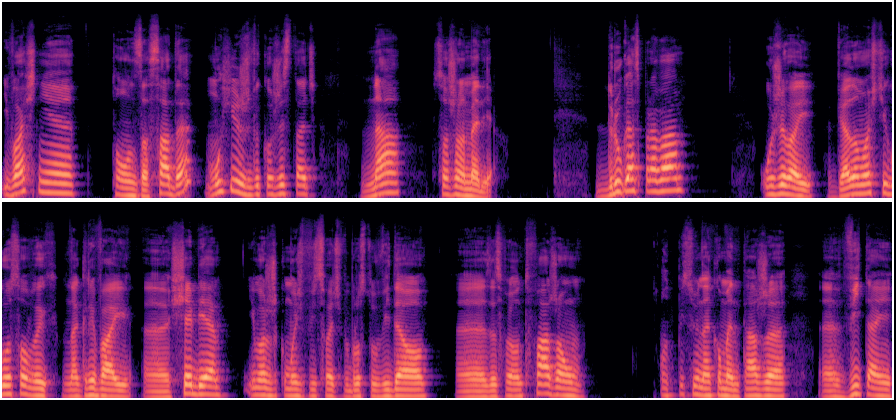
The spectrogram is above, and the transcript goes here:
I właśnie tą zasadę musisz wykorzystać na social mediach. Druga sprawa, używaj wiadomości głosowych, nagrywaj e, siebie i możesz komuś wysłać po prostu wideo e, ze swoją twarzą. Odpisuj na komentarze, e, witaj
